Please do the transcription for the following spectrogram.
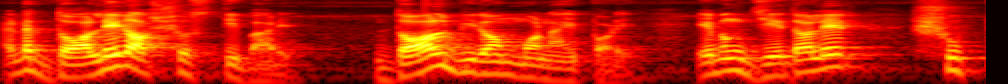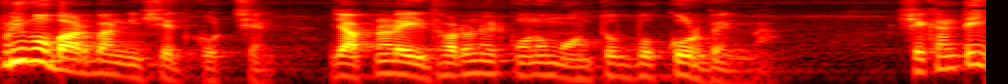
একটা দলের অস্বস্তি বাড়ে, দল বিড়ম্বনায় পড়ে এবং যে দলের সুপ্রিমো বারবার নিষেধ করছেন যে আপনারা এই ধরনের কোনো মন্তব্য করবেন না। সেখানটাই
